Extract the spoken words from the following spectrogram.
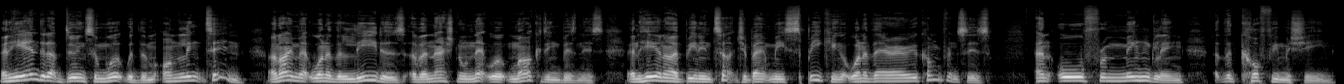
and he ended up doing some work with them on LinkedIn. And I met one of the leaders of a national network marketing business, and he and I have been in touch about me speaking at one of their area conferences. And all from mingling at the coffee machine.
